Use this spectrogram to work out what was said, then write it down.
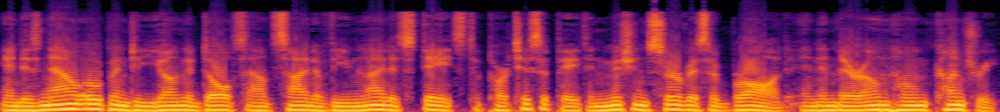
and is now open to young adults outside of the United States to participate in mission service abroad and in their own home country.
